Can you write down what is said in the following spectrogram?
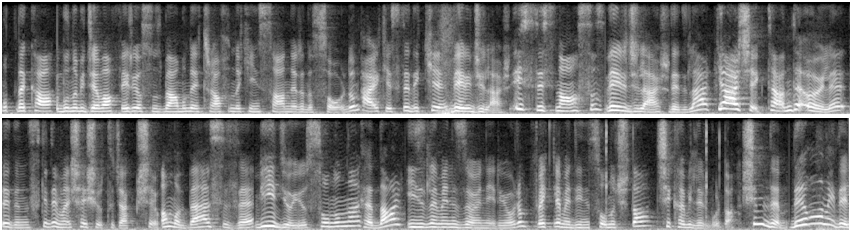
mutlaka buna bir cevap veriyorsunuz. Ben bunu etrafındaki insanlara da sordum. Herkes dedi ki vericiler. İstisnasız vericiler dediler. Gerçekten de öyle. Dediniz ki değil mi? Şaşırtacak bir şey yok. Ama ben size videoyu sonuna kadar izlemenizi öneriyorum. Beklemediğiniz sonuç da çıkabilir burada. Şimdi devam edelim.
